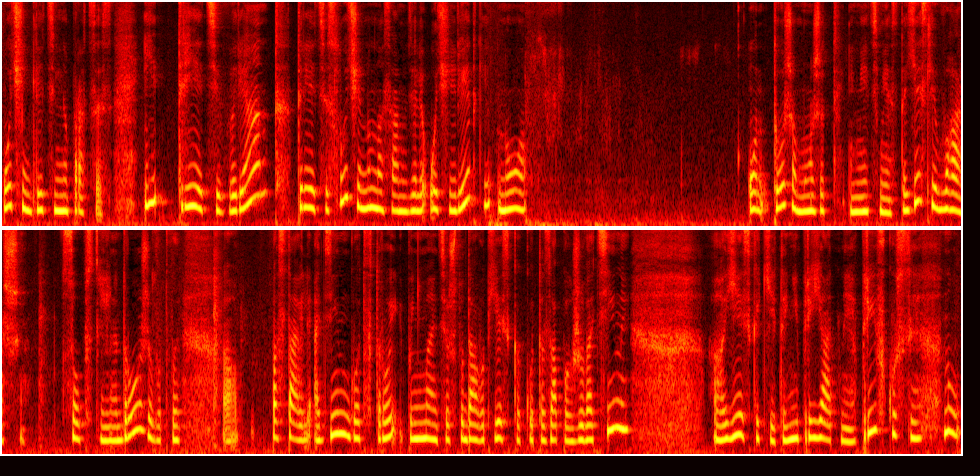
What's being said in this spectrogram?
очень длительный процесс. И третий вариант, третий случай, ну, на самом деле очень редкий, но он тоже может иметь место. Если ваши собственные дрожжи, вот вы а, поставили один год, второй, и понимаете, что да, вот есть какой-то запах животины, а, есть какие-то неприятные привкусы, ну,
